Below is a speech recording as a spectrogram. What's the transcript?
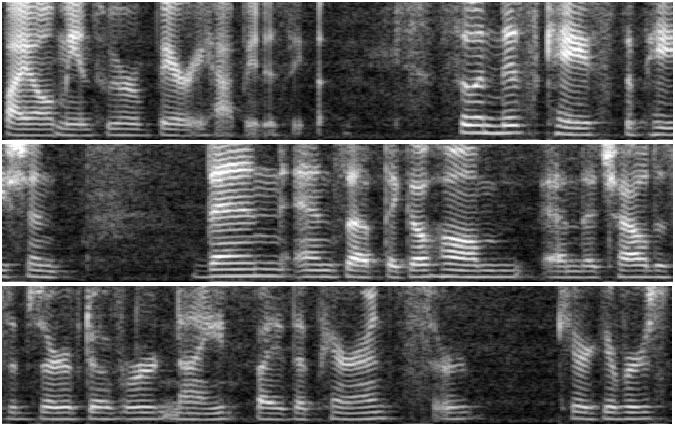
by all means, we are very happy to see them. So in this case, the patient then ends up, they go home and the child is observed overnight by the parents or caregivers,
